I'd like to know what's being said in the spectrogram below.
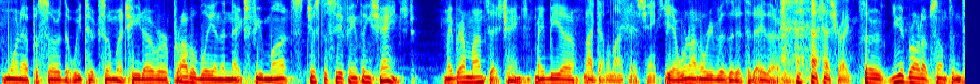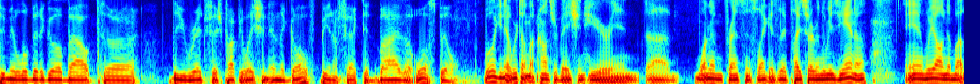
one episode that we took so much heat over, probably in the next few months, just to see if anything's changed. Maybe our mindset's changed. Maybe, uh, My double mindset's changed. yeah, we're not going to revisit it today though. That's right. so you had brought up something to me a little bit ago about uh, the redfish population in the Gulf being affected by the oil spill. Well, you know, we're talking about conservation here, and uh, one of them, for instance, like is a place over in Louisiana, and we all know about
